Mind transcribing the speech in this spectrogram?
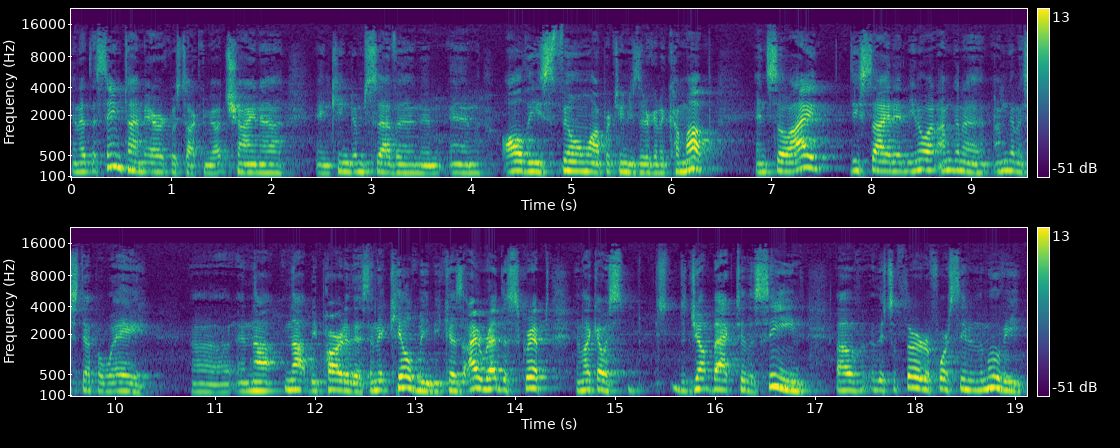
And at the same time, Eric was talking about China and Kingdom 7 and, and all these film opportunities that are going to come up. And so I decided, you know what, I'm going to I'm to step away uh, and not, not be part of this. And it killed me because I read the script, and like I was to jump back to the scene of it's the third or fourth scene in the movie.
